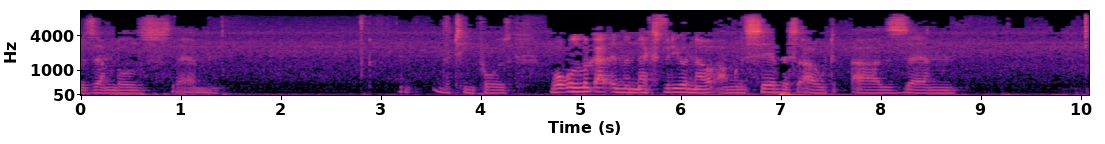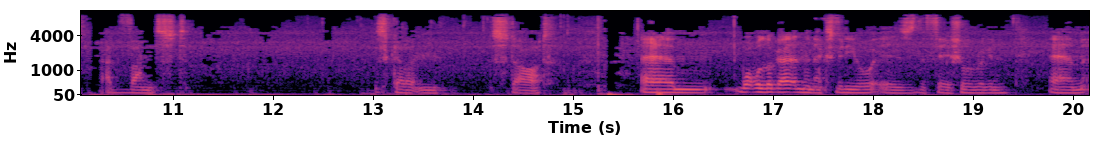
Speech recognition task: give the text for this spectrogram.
resembles um, the T-pose. What we'll look at in the next video now, I'm going to save this out as um, advanced skeleton start. Um, what we'll look at in the next video is the facial rigging um,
